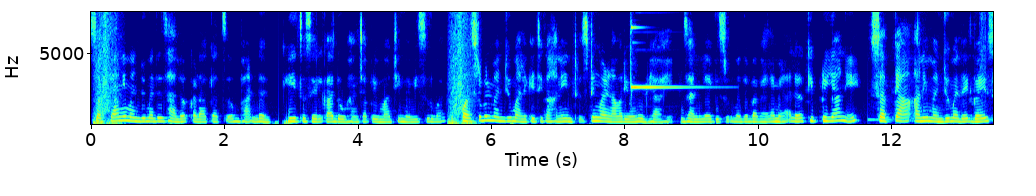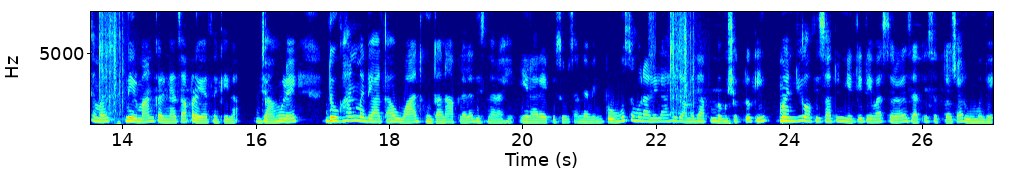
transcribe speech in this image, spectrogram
सत्य आणि मंजूमध्ये झालं कडाक्याचं भांडण. हीच असेल का दोघांच्या प्रेमाची नवी सुरुवात? कॉन्स्टेबल मंजू मालिकेची कहाणी इंटरेस्टिंग वळणावर येऊन उभी आहे. झालेल्या एपिसोडमध्ये बघायला मिळालं की प्रियाने सत्या आणि मंजूमध्ये गैरसमज निर्माण करण्याचा प्रयत्न केला. ज्यामुळे दोघांमध्ये आता वाद होताना आपल्याला दिसणार आहे. येणाऱ्या एपिसोडचा नवीन प्रोमो समोर आलेला आहे ज्यामध्ये आपण बघू शकतो की मंजू ऑफिसातून येते तेव्हा सरळ जाते सत्याच्या रूममध्ये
